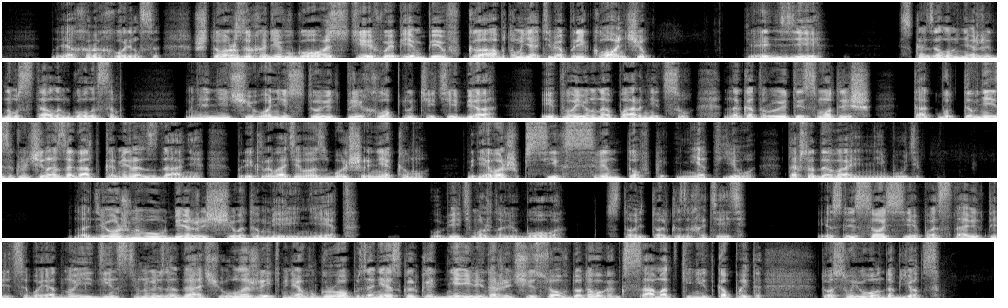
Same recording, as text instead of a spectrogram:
Но я хорохорился. Что ж, заходи в гости, выпьем пивка, потом я тебя прикончу. Кензи, — сказал он неожиданно усталым голосом, — мне ничего не стоит прихлопнуть и тебя, и твою напарницу, на которую ты смотришь так, будто в ней заключена загадка мироздания. Прикрывать его больше некому. Где ваш псих с винтовкой? Нет его, так что давай не будем. Надежного убежища в этом мире нет. Убить можно любого, стоит только захотеть. Если Сосия поставит перед собой одну единственную задачу — уложить меня в гроб за несколько дней или даже часов до того, как сам откинет копыта, то своего он добьется.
